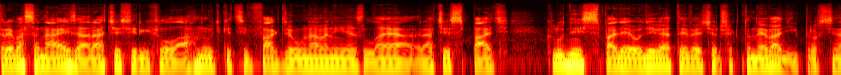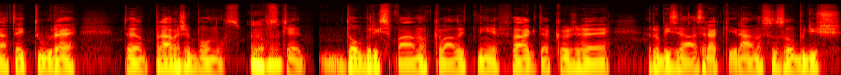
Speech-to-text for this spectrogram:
treba sa nájsť a radšej si rýchlo lahnúť, keď si fakt, že unavený je zlé a radšej spať, kľudne spať aj o 9. večer, však to nevadí, proste na tej túre to je práve že bonus. Mhm. Proste uh-huh. dobrý spánok, kvalitný je fakt akože robí zázraky. Ráno sa zobudíš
